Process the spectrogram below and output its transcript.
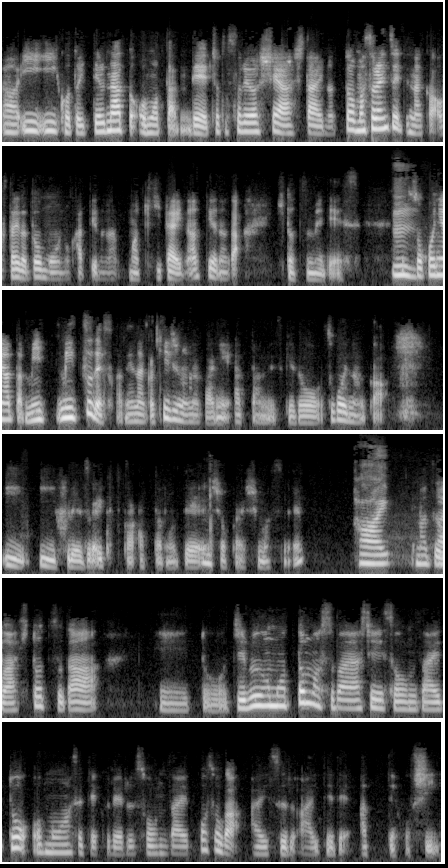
あいい、いいこと言ってるなと思ったんで、ちょっとそれをシェアしたいのと、まあ、それについてなんかお二人がどう思うのかっていうのが、まあ、聞きたいなっていうのが一つ目です。うんそこにあった 3, 三つですかね、なんか記事の中にあったんですけど、すごいなんかいいいいフレーズがいくつかあったので、紹介しますね。はい。まずは一つが、えーと、自分を最も素晴らしい存在と思わせてくれる存在こそが愛する相手であってほしい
